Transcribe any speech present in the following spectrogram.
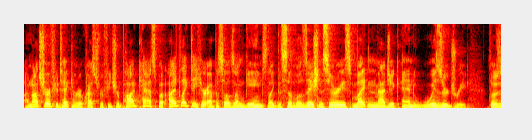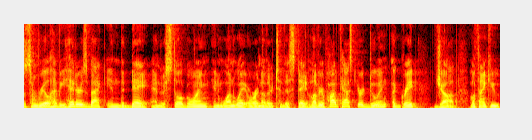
I'm not sure if you're taking requests for future podcasts, but I'd like to hear episodes on games like the Civilization series, Might and Magic, and Wizardry. Those are some real heavy hitters back in the day, and they're still going in one way or another to this day. Love your podcast. You're doing a great job. Well, thank you,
